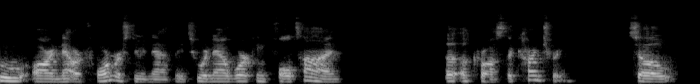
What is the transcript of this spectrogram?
who are now or former student athletes who are now working full time uh, across the country. So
